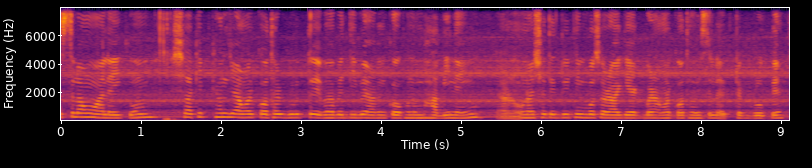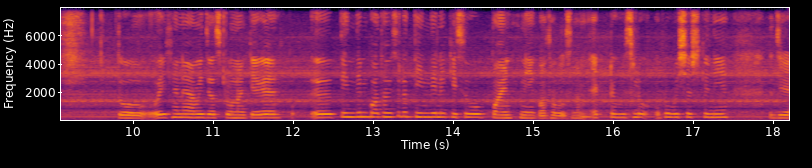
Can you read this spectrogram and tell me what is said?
আসসালামু আলাইকুম। শাকিব খান যে আমার কথার গুরুত্ব এভাবে দিবে আমি কখনো ভাবি নাই। কারণ ওনার সাথে দুই তিন বছর আগে একবার আমার কথা হয়েছিল একটা গ্রুপে তো ওইখানে আমি জাস্ট ওনাকে তিন দিন কথা হয়েছিল, তিন দিনে কিছু পয়েন্ট নিয়ে কথা বলছিলাম। একটা হয়েছিল অপবিশ্বাসকে নিয়ে যে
